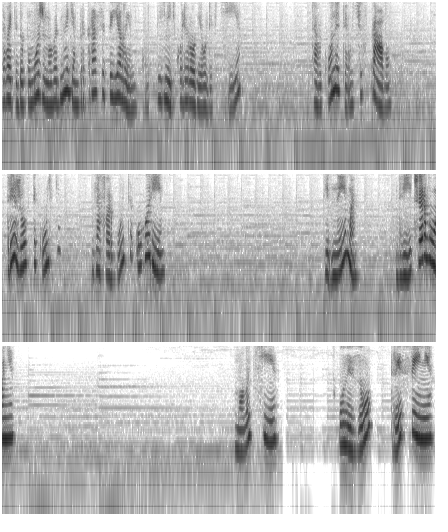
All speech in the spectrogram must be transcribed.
Давайте допоможемо ведмедям прикрасити ялинку. Візьміть кольорові олівці та виконуйте оцю вправу. Три жовті кульки зафарбуйте угорі. Під ними дві червоні. Молодці. Унизу три сині.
